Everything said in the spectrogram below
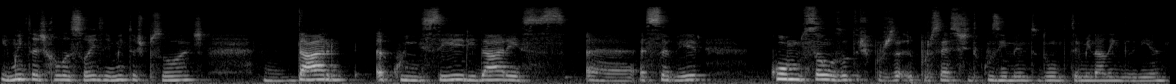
em muitas relações, em muitas pessoas, dar a conhecer e darem-se a, a saber como são os outros processos de cozimento de um determinado ingrediente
